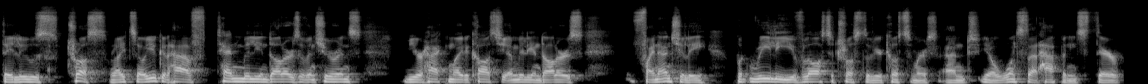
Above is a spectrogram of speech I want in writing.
they lose trust, right? So you could have ten million dollars of insurance, your hack might have cost you a million dollars financially, but really you've lost the trust of your customers. And you know, once that happens, they're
